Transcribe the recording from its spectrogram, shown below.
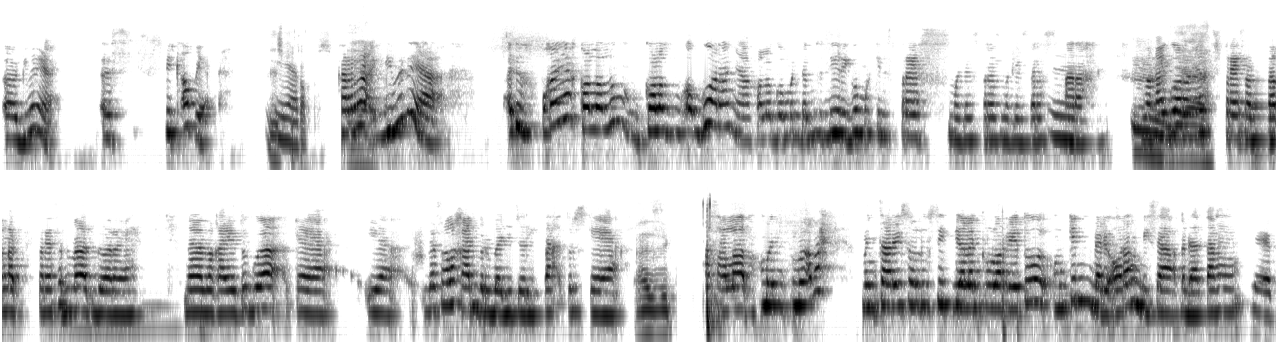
eh, gimana ya? Eh, speak up ya? Iya, speak up. karena gimana ya? Aduh pokoknya kalau lu kalau gue orangnya kalau gue mendam sendiri gue makin stres makin stres makin stres Hmm. parah. Hmm, makanya gue iya. orangnya stresan banget stresan banget gue orangnya nah makanya itu gue kayak ya nggak salah kan berbagi cerita terus kayak Asik. masalah men- me- apa mencari solusi jalan keluarnya itu mungkin dari orang bisa kedatang Yep.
